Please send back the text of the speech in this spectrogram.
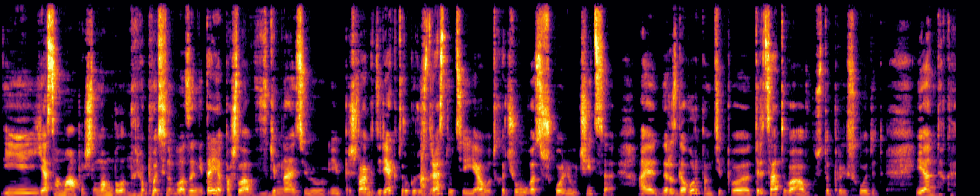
И я сама пошла, мама была на работе, она была занята, я пошла в гимназию и пришла к директору, говорю, здравствуйте, я вот хочу у вас в школе учиться, а разговор там типа 30 августа происходит. И она такая,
